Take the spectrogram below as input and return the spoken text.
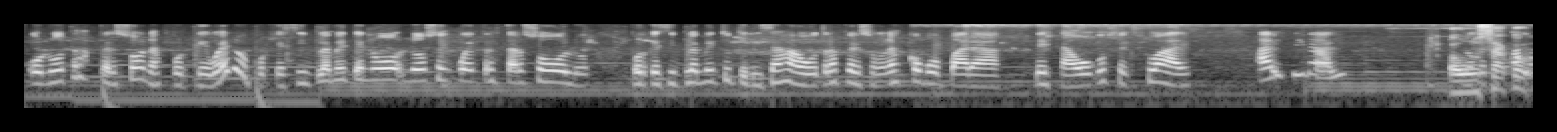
con otras personas, porque bueno, porque simplemente no, no se encuentra estar solo, porque simplemente utilizas a otras personas como para desahogo sexual, al final... O un saco,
